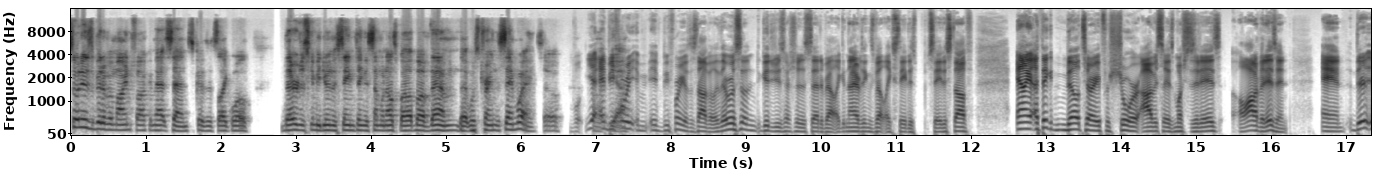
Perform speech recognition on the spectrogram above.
So it is a bit of a mind fuck in that sense because it's like, well, they're just going to be doing the same thing as someone else above- them that was trained the same way. So Well, yeah, Uh, and yeah. before we before you get to stop it, like there was some good news actually that said about like not everything's about like status status stuff, and I, I think military for sure, obviously as much as it is, a lot of it isn't, and there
